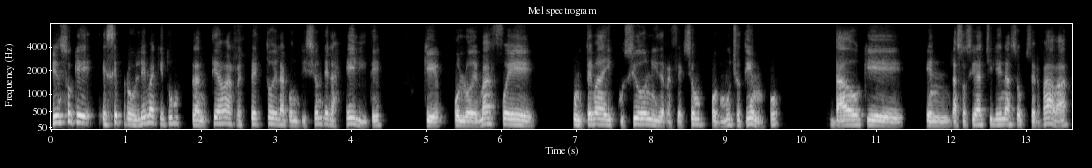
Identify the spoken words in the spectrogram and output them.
Pienso que ese problema que tú planteabas respecto de la condición de las élites, que por lo demás fue un tema de discusión y de reflexión por mucho tiempo, dado que en la sociedad chilena se observaba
